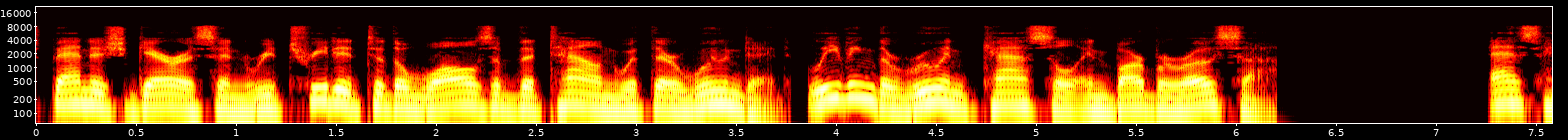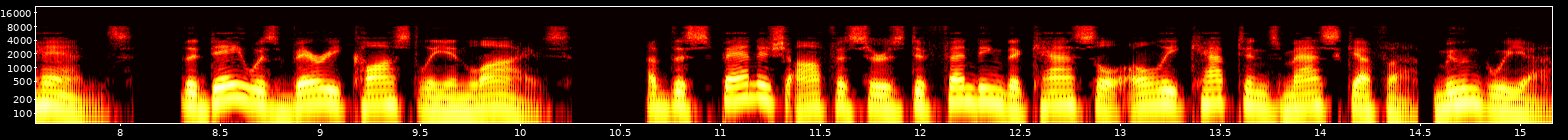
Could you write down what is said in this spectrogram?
Spanish garrison retreated to the walls of the town with their wounded, leaving the ruined castle in Barbarossa's hands. The day was very costly in lives. Of the Spanish officers defending the castle only Captains Masquefa, Munguia,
